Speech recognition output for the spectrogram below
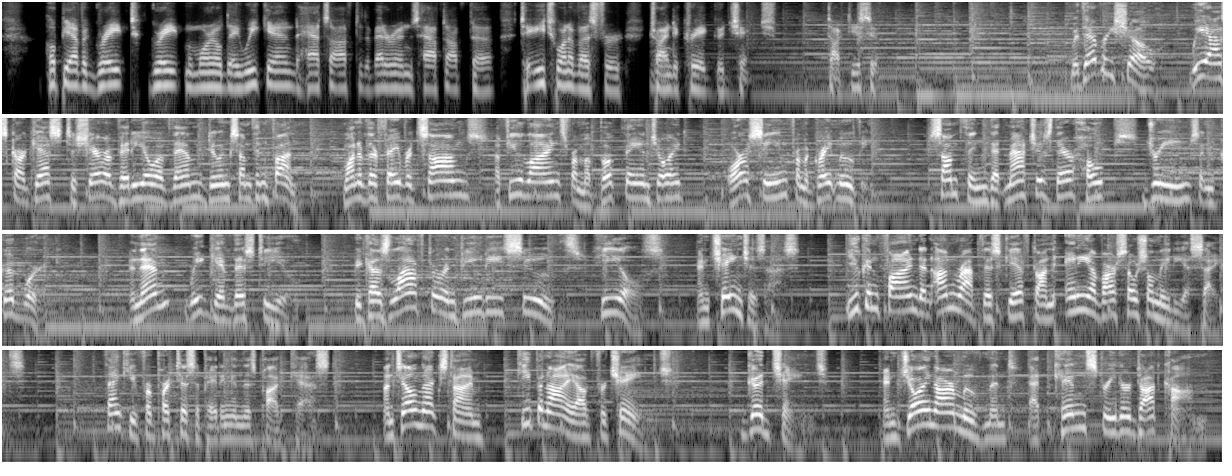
Hope you have a great, great Memorial Day weekend. Hats off to the veterans, hats off to, to each one of us for trying to create good change. Talk to you soon. With every show, we ask our guests to share a video of them doing something fun one of their favorite songs, a few lines from a book they enjoyed, or a scene from a great movie. Something that matches their hopes, dreams, and good work. And then we give this to you. Because laughter and beauty soothes, heals, and changes us. You can find and unwrap this gift on any of our social media sites. Thank you for participating in this podcast. Until next time, keep an eye out for change. Good change and join our movement at kenstreeter.com.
